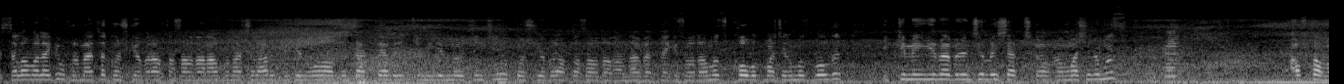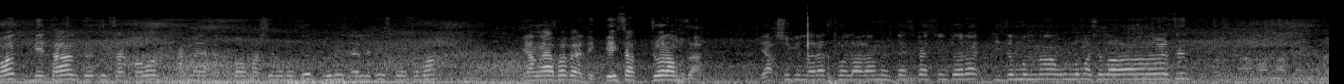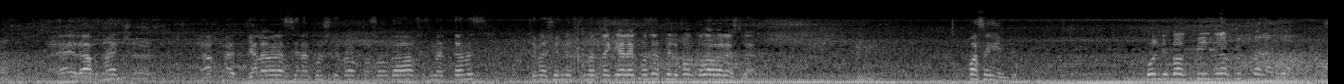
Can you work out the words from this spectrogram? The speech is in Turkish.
Assalomu alaykum hurmatli Qo'shko'pir avtosavdo obunachilari. Bugun 16 oktyabr 2023 yil Qo'shko'pir avtosavdodan navbatdagi savdomiz Cobalt mashinamiz bo'ldi. 2021 yilda ishlab chiqarilgan mashinamiz avtomat, metan, 4 yumshoq balon hamma narsasi bor mashinamizni 155 ming so'm yangi yapib berdik. Beksat jo'ramizga. Yaxshi kunlarda to'ylarimiz nasib etsin jo'ra, izimundan ullu mashinalarni versin. Hey, rahmat. rahmat kelaverasiz yana qo'shni ibroq qozog'da xizmatdamiz kim shunday xizmatlarga kerak bo'lsa telefon qilaverasizlar pasangimdi endi qo'lni bosib benzin beramiz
